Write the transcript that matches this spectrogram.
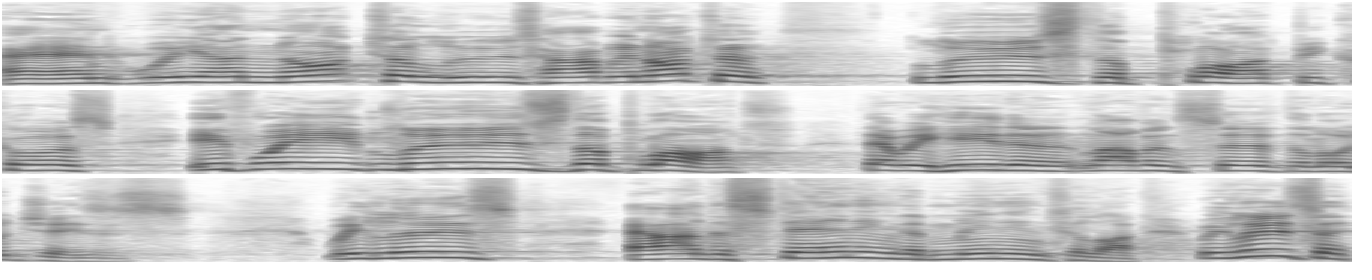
And we are not to lose heart. We're not to lose the plot because if we lose the plot that we're here to love and serve the Lord Jesus, we lose our understanding the meaning to life. We lose the,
